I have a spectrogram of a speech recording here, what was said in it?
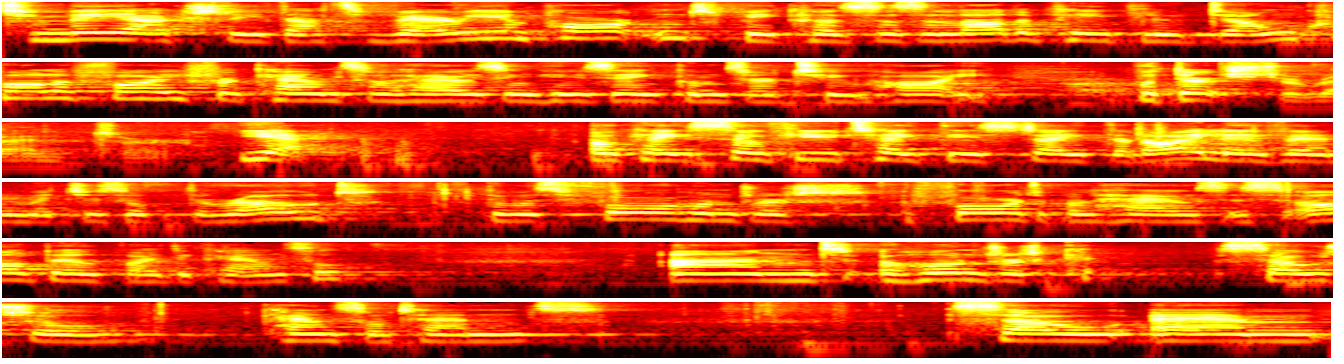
To me, actually, that's very important because there's a lot of people who don't qualify for council housing whose incomes are too high. But they're to rent or yeah, Okay, so if you take the estate that I live in, which is up the road, there was 400 affordable houses, all built by the council, and 100 social council tenants. So um,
